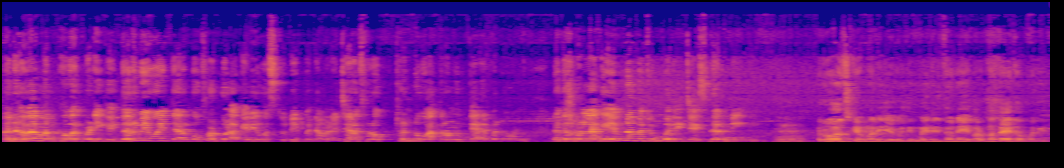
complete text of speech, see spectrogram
અને હવે મને ખબર પડી ગઈ ગરમી હોય ને ત્યારે ગોફણ ગોળા એવી વસ્તુ નહીં બનાવવાની. જ્યારે થોડુંક ઠંડુ વાતાવરણ ત્યારે બનાવવાનું. નકર મને લાગે એમને જ હું મરી જઈશ ગરમીની રોજ કે મરી જાય કોઈ મરી તો નહીં પણ બતાવી દો મરી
